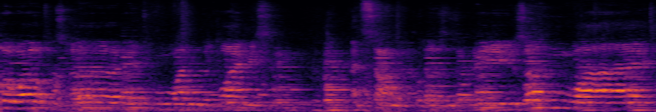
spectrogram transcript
The world has heard it, wondered why we sing, and some learned the reason why.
